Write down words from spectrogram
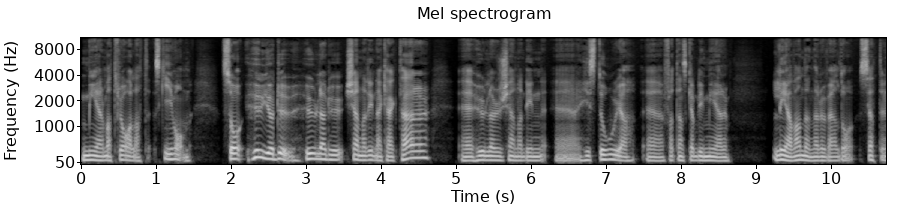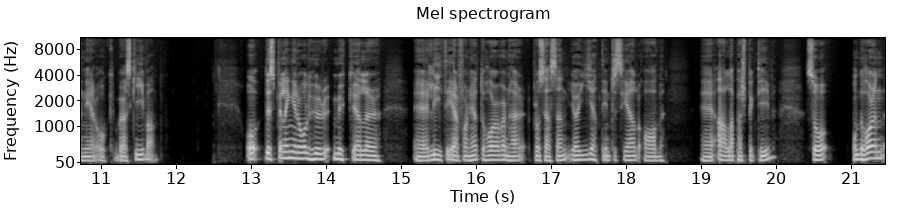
mer material att skriva om. Så hur gör du? Hur lär du känna dina karaktärer? Eh, hur lär du känna din eh, historia eh, för att den ska bli mer levande när du väl då sätter dig ner och börjar skriva? Och Det spelar ingen roll hur mycket eller eh, lite erfarenhet du har av den här processen. Jag är jätteintresserad av eh, alla perspektiv. Så om du har en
